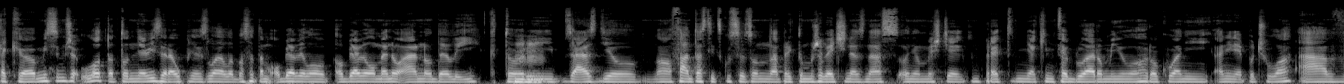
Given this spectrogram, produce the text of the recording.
tak uh, myslím, že u Lota to nevyzerá úplne zle, lebo sa tam objavilo, objavilo meno Arno Deli, ktorý mm-hmm. zázdil no, fantastickú sezónu napriek tomu, že väčšina z nás o ňom ešte pred nejakým februárom minulého roku ani, ani nepočula a v,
